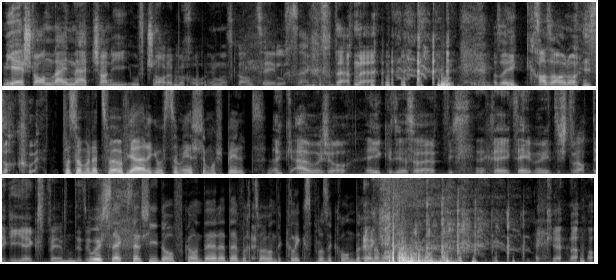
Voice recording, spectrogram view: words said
mein erstes Online-Match habe ich auf die Schnorren bekommen, ich muss ganz ehrlich sagen. Von dem her. also ich kann es auch noch nicht so gut. Von so einem Zwölfjährigen, es zum ersten Mal spielt? Äh, auch schon. Irgendwie so etwas. Da sieht man wieder Strategie-Experte. Mhm. Du hast das Excel-Sheet aufgehauen und er hat einfach 200 Klicks pro Sekunde können machen Genau.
